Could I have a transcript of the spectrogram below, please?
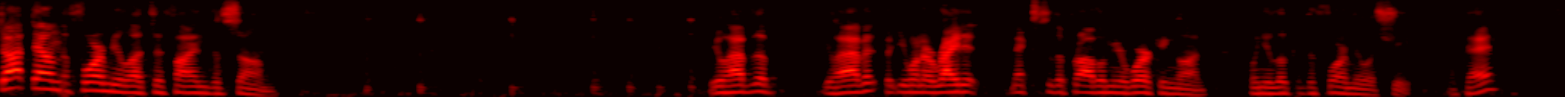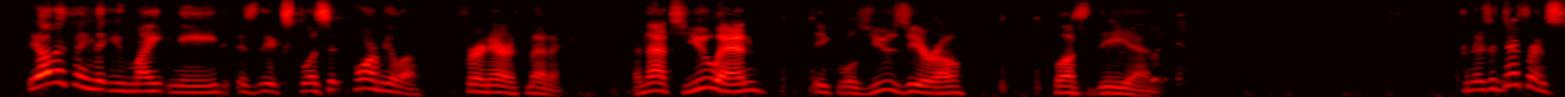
jot down the formula to find the sum. You'll have the you'll have it, but you want to write it next to the problem you're working on when you look at the formula sheet, okay? The other thing that you might need is the explicit formula for an arithmetic, and that's un equals u0 plus dn. And there's a difference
